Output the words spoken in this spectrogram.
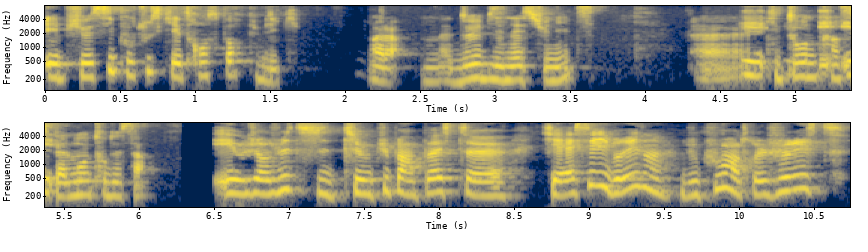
et puis aussi pour tout ce qui est transport public. Voilà, on a deux business units euh, et, qui tournent principalement autour de ça. Et aujourd'hui, tu, tu, occupes un poste qui est assez hybride, du coup, entre juriste,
